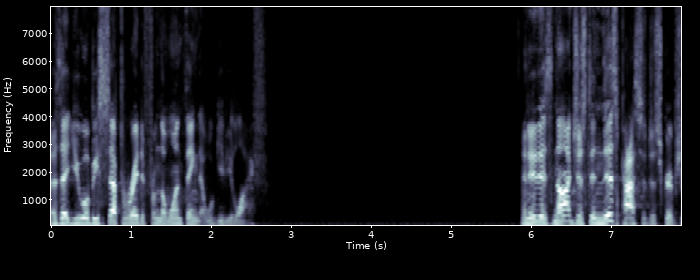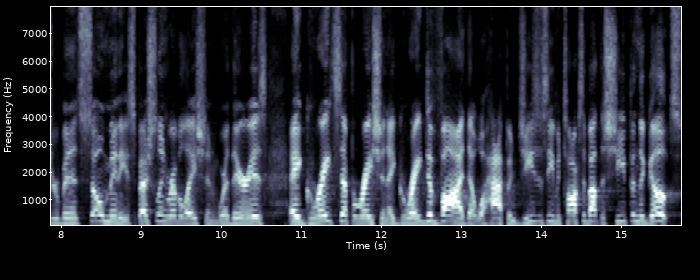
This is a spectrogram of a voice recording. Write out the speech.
is that you will be separated from the one thing that will give you life. And it is not just in this passage of scripture, but in so many, especially in Revelation, where there is a great separation, a great divide that will happen. Jesus even talks about the sheep and the goats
